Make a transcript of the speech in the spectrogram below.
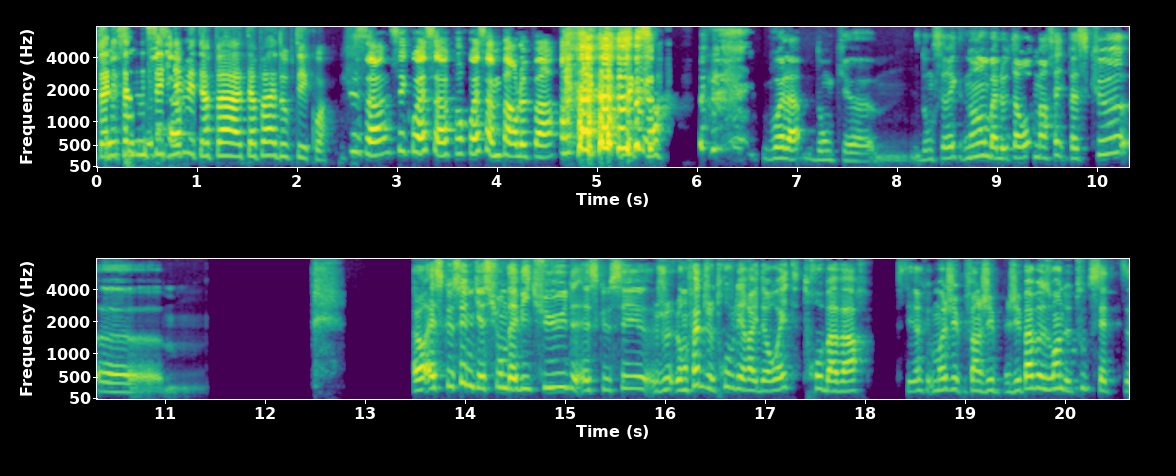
T'as essayé, mais t'as pas, pas adopté, quoi. C'est ça. C'est quoi ça? Pourquoi ça me parle pas? D'accord. voilà. Donc, euh, donc c'est vrai que non, bah, le tarot de Marseille, parce que. Euh, alors, est-ce que c'est une question d'habitude? Est-ce que c'est. En fait, je trouve les Rider Waite trop bavards. C'est-à-dire que moi, j'ai, enfin, j'ai, pas besoin de toute cette.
